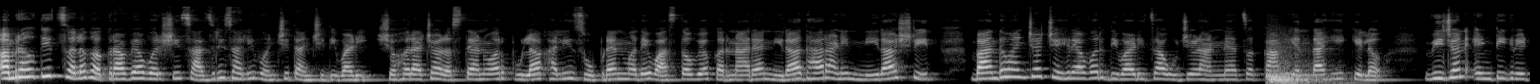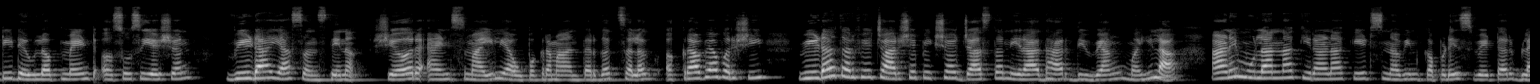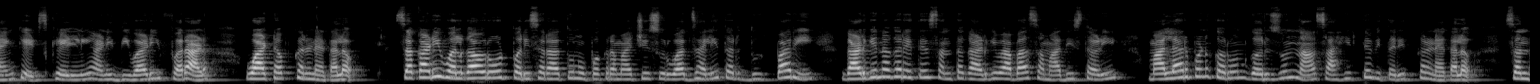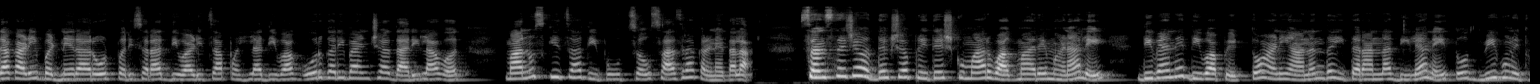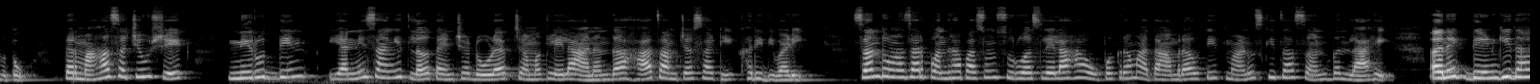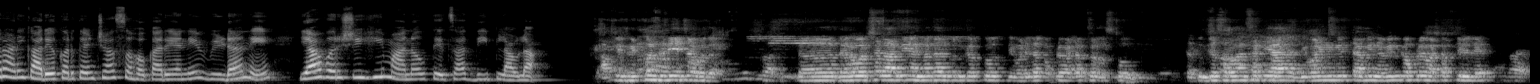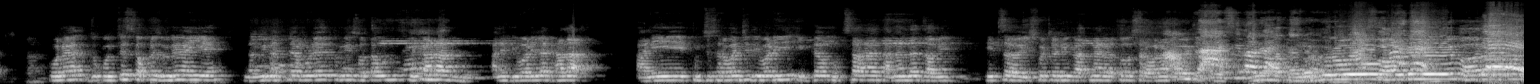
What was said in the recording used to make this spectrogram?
अमरावतीत सलग अकराव्या वर्षी साजरी झाली वंचितांची दिवाळी. शहराच्या रस्त्यांवर पुलाखाली झोपड्यांमध्ये वास्तव्य करणाऱ्या निराधार आणि निराश्रित बांधवांच्या चेहऱ्यावर दिवाळीचा उजेड आणण्याचं काम यंदाही केलं. विजन इंटिग्रेटी डेव्हलपमेंट असोसिएशन विडा या संस्थेनं शेअर अँड स्माईल या उपक्रमाअंतर्गत सलग अकराव्या वर्षी विडातर्फे चारशेपेक्षा जास्त निराधार दिव्यांग महिला आणि मुलांना किराणा किट्स नवीन कपडे स्वेटर ब्लँकेट्स खेळणी आणि दिवाळी फराळ वाटप करण्यात आलं. सकाळी वलगाव रोड परिसरातून उपक्रमाची सुरुवात झाली तर दुपारी गाडगेनगर येथे संत गाडगेबाबा समाधीस्थळी माल्यार्पण करून गरजूंना साहित्य वितरित करण्यात आलं. संध्याकाळी बडनेरा रोड परिसरात दिवाळीचा पहिला दिवा गोरगरिबांच्या दारी लावत माणुसकीचा दीपोत्सव साजरा करण्यात आला. संस्थेचे अध्यक्ष प्रितेश कुमार वाघमारे म्हणाले दिव्याने दिवा पेटतो आणि आनंद इतरांना दिल्याने तो द्विगुणित होतो. तर महासचिव शेख निरुद्दीन यांनी सांगितलं त्यांच्या डोळ्यात चमकलेला आनंद हाच आमच्यासाठी खरी दिवाळी. सन दोन हजार पंधरा पासून सुरू असलेला हा उपक्रम आता अमरावतीत माणुसकीचा सण बनला आहे. अनेक देणगीदार आणि कार्यकर्त्यांच्या सहकार्याने विड्याने यावर्षीही मानवतेचा दीप लावला. आपली भेट झाली याच्याबद्दल. दरवर्षाला आम्ही अन्नदान पण करतो दिवाळीला कपडे वाटप करत असतो. तर तुमच्या सर्वांसाठी या दिवाळीनिमित्त आम्ही नवीन कपडे वाटप केलेले आहे कोणा जो कोणतेच कपडे जुने नाहीये. नवीन असल्यामुळे तुम्ही स्वतःहून स्वीकारा आणि दिवाळीला घाला. आणि तुमची सर्वांची दिवाळी एकदम उत्साहात आनंदात जावी. हीच ईश्वरचरणी प्रार्थना करतो. सर्वांना. गुरु महाराज.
